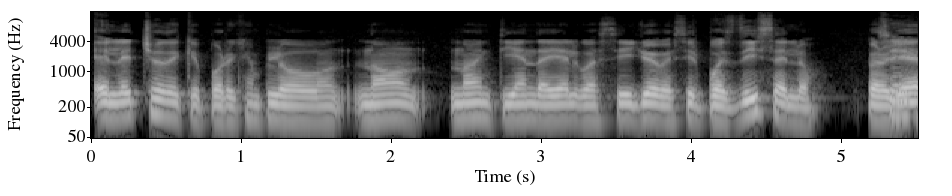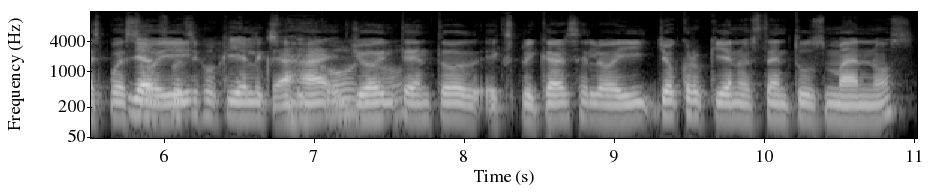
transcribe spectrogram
el hecho de que, por ejemplo, no, no entienda y algo así, yo iba a decir, pues díselo. Pero ya después ya después dijo que ya le explicó, Ajá, yo intento explicárselo ahí. Yo creo que ya no está en tus manos.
